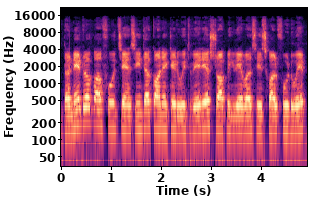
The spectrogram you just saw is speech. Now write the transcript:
The network of food chains interconnected with various trophic levels is called food web.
